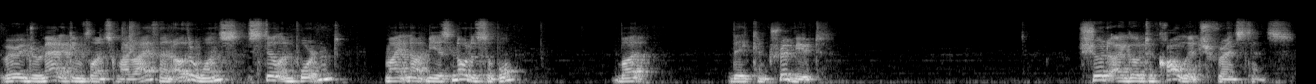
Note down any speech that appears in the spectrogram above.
very dramatic influence on my life, and other ones, still important, might not be as noticeable, but they contribute. Should I go to college, for instance?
